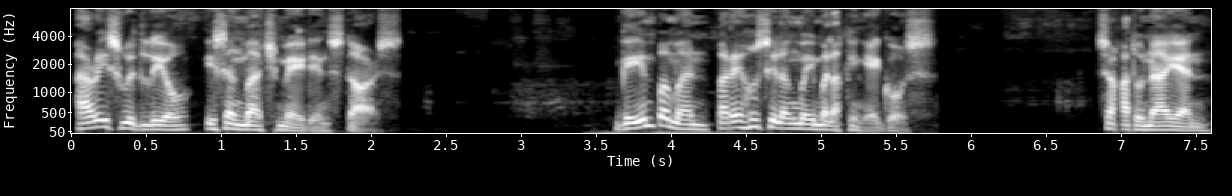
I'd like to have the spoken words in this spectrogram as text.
Aries with Leo, isang match made in stars. Gayunpaman, pareho silang may malaking egos. Sa katunayan,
